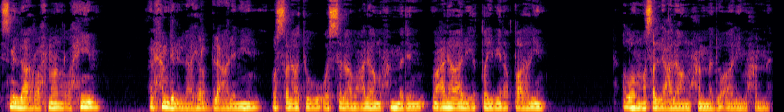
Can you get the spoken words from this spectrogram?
بسم الله الرحمن الرحيم. الحمد لله رب العالمين والصلاة والسلام على محمد وعلى آله الطيبين الطاهرين. اللهم صل على محمد وآل محمد.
